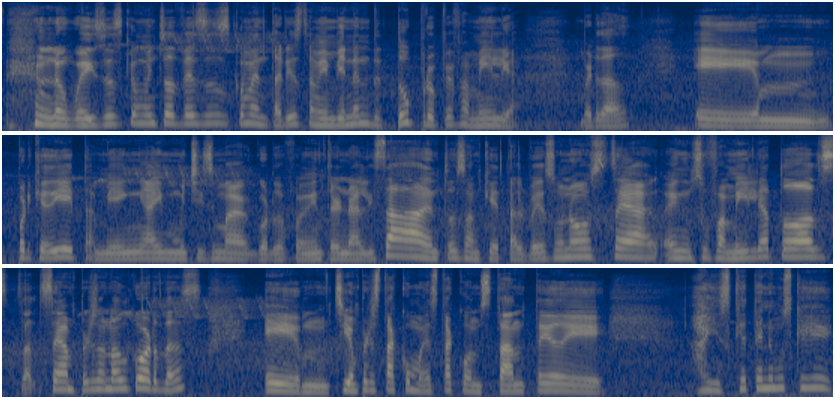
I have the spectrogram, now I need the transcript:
lo güey es que muchas veces esos comentarios también vienen de tu propia familia, ¿verdad? Em, porque también hay muchísima gordofobia internalizada, entonces aunque tal vez uno sea en su familia todas sean personas gordas, em, siempre está como esta constante de ay, es que tenemos que,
